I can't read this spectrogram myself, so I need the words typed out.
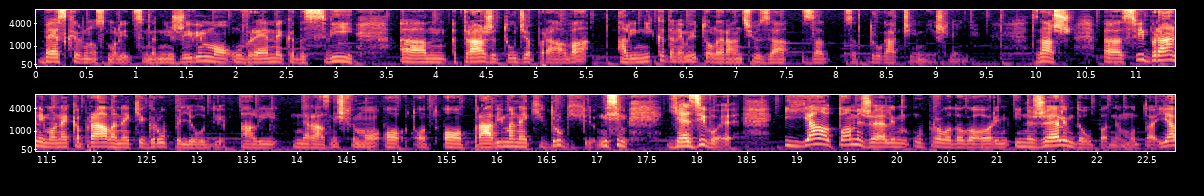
beskreno smo licemerni. Živimo u vreme kada svi um, traže tuđa prava, ali nikada nemaju toleranciju za, za, za drugačije mišljenje. Znaš, svi branimo neka prava neke grupe ljudi, ali ne razmišljamo o, o, o pravima nekih drugih ljudi. Mislim, jezivo je. I ja o tome želim upravo da govorim i ne želim da upadnem u taj. Ja,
